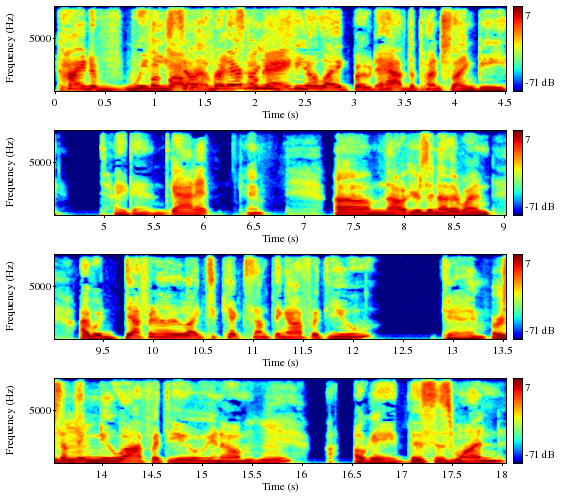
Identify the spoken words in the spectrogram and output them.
kind of witty, Football so- reference, whatever okay. you feel like, but have the punchline be tight end. Got it. Okay. Um, now here's another one. I would definitely like to kick something off with you Okay. or mm-hmm. something new off with you, you know. Mm-hmm. Okay, this is one.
